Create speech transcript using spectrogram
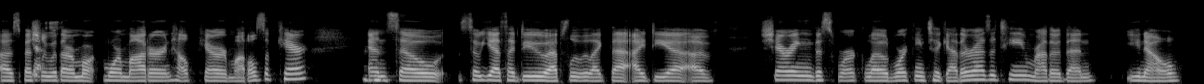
uh, especially yes. with our more, more modern healthcare models of care. Mm-hmm. And so, so yes, I do absolutely like that idea of sharing this workload, working together as a team rather than you know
